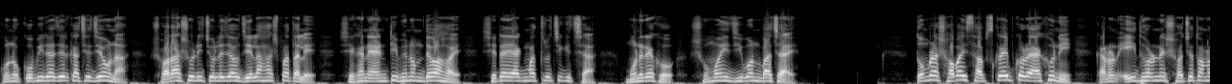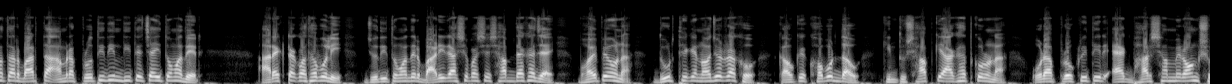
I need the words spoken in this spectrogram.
কোনো কবিরাজের কাছে যেও না। সরাসরি চলে যাও জেলা হাসপাতালে, সেখানে অ্যান্টিভেনম দেওয়া হয়, সেটাই একমাত্র চিকিৎসা। মনে রেখো, সময় জীবন বাঁচায়। তোমরা সবাই সাবস্ক্রাইব করো এখনই, কারণ এই ধরনের সচেতনতার বার্তা আমরা প্রতিদিন দিতে চাই তোমাদের। আরেকটা কথা বলি, যদি তোমাদের বাড়ির আশেপাশে সাপ দেখা যায়, ভয় পেও না, দূর থেকে নজর রাখো, কাউকে খবর দাও, কিন্তু সাপকে আঘাত করো না, ওরা প্রকৃতির এক ভারসাম্যের অংশ।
